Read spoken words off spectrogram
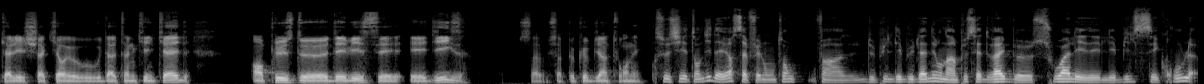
Khalil Shakir ou Dalton Kincaid, en plus de Davis et, et Diggs ça, ça peut que bien tourner. Ceci étant dit, d'ailleurs, ça fait longtemps, enfin, depuis le début de l'année, on a un peu cette vibe, euh, soit les, les Bills s'écroulent.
